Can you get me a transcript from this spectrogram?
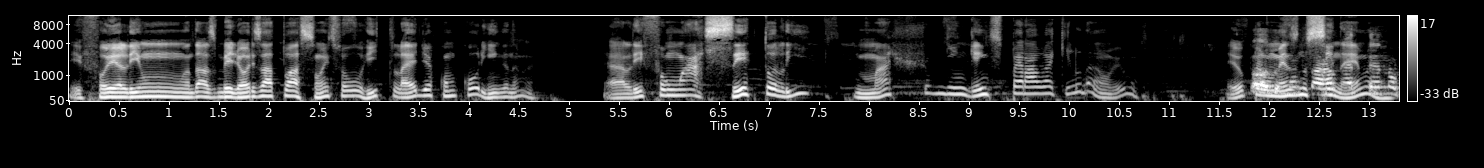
E foi ali um, uma das melhores atuações, foi o Heath Ledger como Coringa, né, mano? Ali foi um acerto ali, macho, ninguém esperava aquilo não, viu, mano? Eu, todo pelo menos no cinema.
